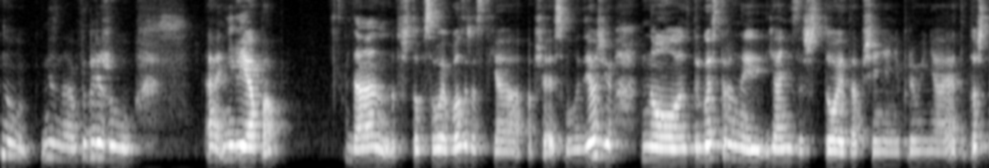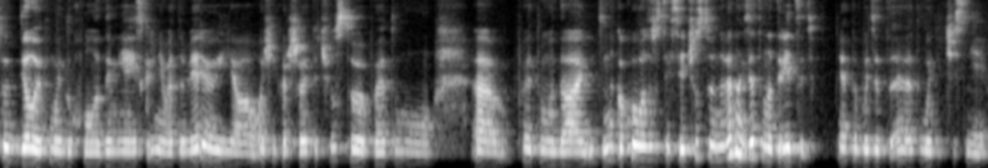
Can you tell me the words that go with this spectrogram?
ну, не знаю, выгляжу а, нелепо да, что в свой возраст я общаюсь с молодежью, но с другой стороны, я ни за что это общение не применяю. Это то, что делает мой дух молодым. Я искренне в это верю, и я очень хорошо это чувствую, поэтому, э, поэтому да, на какой возраст я себя чувствую? Наверное, где-то на 30. Это будет, это будет честнее.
